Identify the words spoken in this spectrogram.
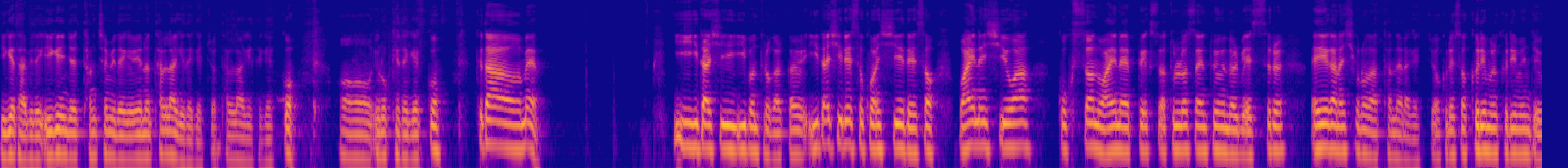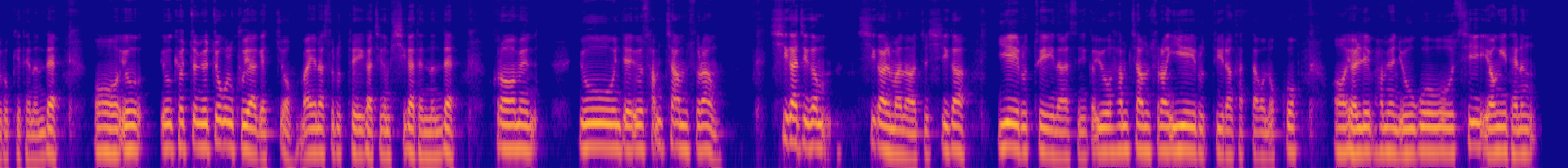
이게 답이 되 이게 이제 당첨이 되게 얘는 탈락이 되겠죠. 탈락이 되겠고 어 이렇게 되겠고 그 다음에 2-2번 들어갈까요? 2-1에서 구한 C에 대해서 Y는 C와 곡선 Y는 fx와 둘러싸인 도형의 넓이 S를 A에 가는 식으로 나타내라겠죠. 그래서 그림을 그리면 이제 이렇게 되는데, 어, 요, 요 교점 요쪽을 구해야겠죠. 마이너스 루트 A가 지금 C가 됐는데, 그러면 요 이제 요 3차 함수랑 C가 지금 C가 얼마 나왔죠? C가 2a 루트 a 나왔으니까 요 3차 함수랑 2a 루트 2랑 같다고 놓고 어, 연립하면 요것이 0이 되는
